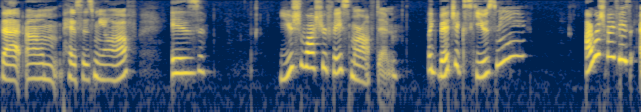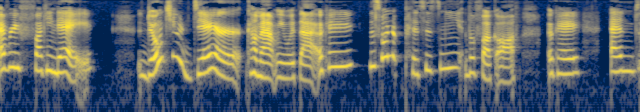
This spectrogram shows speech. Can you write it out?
that um pisses me off is you should wash your face more often. Like, bitch, excuse me? I wash my face every fucking day. Don't you dare come at me with that, okay? This one pisses me the fuck off, okay? And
